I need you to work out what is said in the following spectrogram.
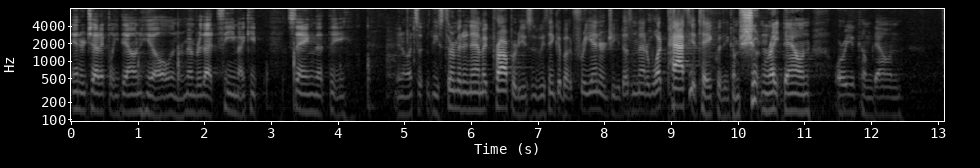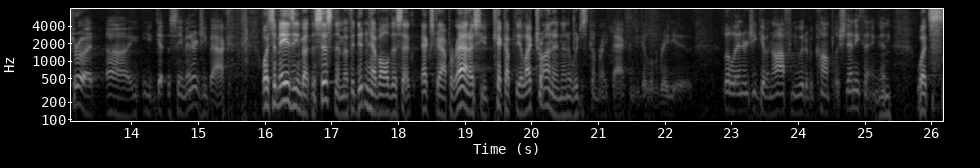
energetically downhill, and remember that theme I keep saying that the you know, it's a, these thermodynamic properties as we think about free energy. It doesn't matter what path you take, whether you come shooting right down or you come down through it, uh, you, get the same energy back. What's amazing about the system, if it didn't have all this ex- extra apparatus, you'd kick up the electron and then it would just come right back and you get a little radio, little energy given off and you would have accomplished anything. And what's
